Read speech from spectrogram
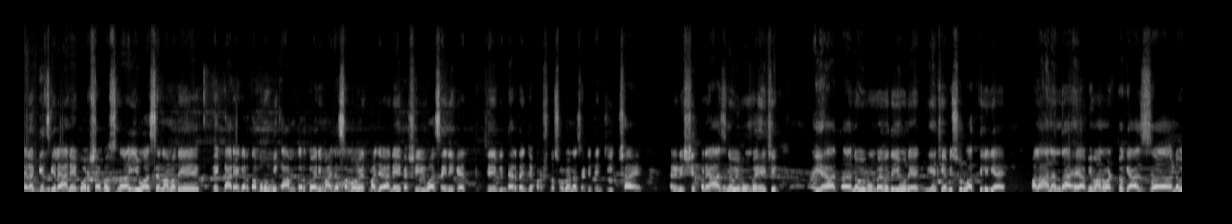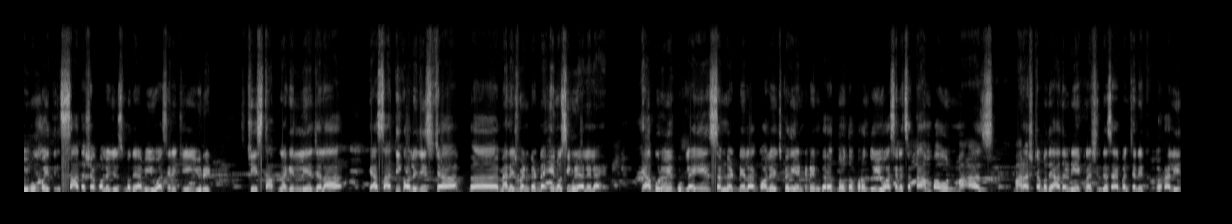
नाही नक्कीच. गेल्या अनेक वर्षापासून युवा सेनामध्ये एक कार्यकर्ता म्हणून मी काम करतोय आणि माझ्या समवेत माझे अनेक असे युवा सैनिक आहेत जे विद्यार्थ्यांचे प्रश्न सोडवण्यासाठी त्यांची इच्छा आहे. आणि निश्चितपणे आज नवी मुंबई ह्याची ह्या नवी मुंबईमध्ये येऊन याची आम्ही सुरुवात केलेली आहे. मला आनंद आहे अभिमान वाटतो की आज नवी मुंबईतील सात अशा कॉलेजेसमध्ये आम्ही युवा सेनेची युनिट ची स्थापना केलेली आहे ज्याला या साती कॉलेजेसच्या मॅनेजमेंटकडनं एनओसी मिळालेलं आहे. यापूर्वी कुठल्याही संघटनेला कॉलेज कधी एंटरटेन करत नव्हतं परंतु युवा सेनेचं काम पाहून आज महाराष्ट्रामध्ये आदरणीय एकनाथ शिंदे साहेबांच्या नेतृत्वाखाली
